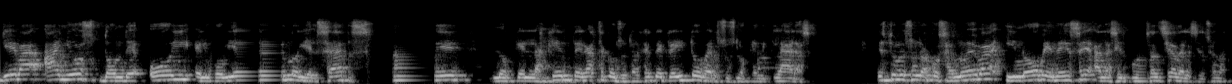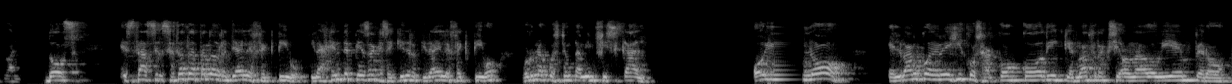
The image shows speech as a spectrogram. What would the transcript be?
lleva años donde hoy el gobierno y el SAT sabe lo que la gente gasta con su tarjeta de crédito versus lo que declaras. Esto no es una cosa nueva y no obedece a la circunstancia de la situación actual. Dos, se está tratando de retirar el efectivo y la gente piensa que se quiere retirar el efectivo por una cuestión también fiscal. Hoy no. El Banco de México sacó CODI que no ha fraccionado bien, pero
